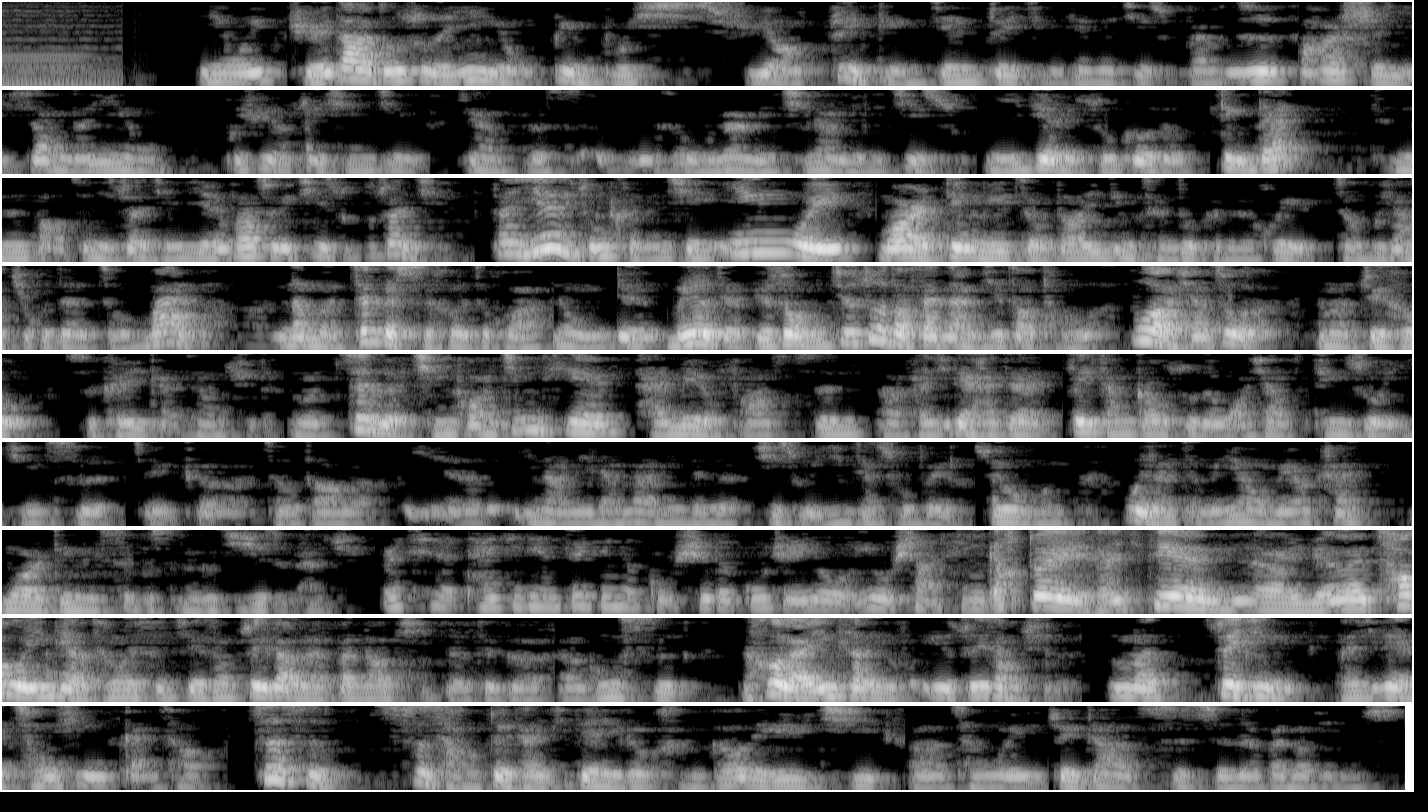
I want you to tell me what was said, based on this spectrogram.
因为绝大多数的应用并不需要最顶尖、最顶尖的技术，百分之八十以上的应用。不需要最先进这样子的四是五纳米、七纳米的技术，你一定要有足够的订单，才能保证你赚钱。研发这个技术不赚钱，但也有一种可能性，因为摩尔定律走到一定程度，可能会走不下去或者走慢了。那么这个时候的话，那我们就没有这，比如说我们就做到三纳米就到头了，不往下做了，那么最后是可以赶上去的。那么这个情况今天还没有发生啊，台积电还在非常高速的往下走，听说已经是这个走到了。一纳米、两纳米这个技术已经在储备了，所以我们未来怎么样，我们要看摩尔定律是不是能够继续走下去。而且台积电最近的股市的估值又又上新高。对，台积电呃原来超过英特尔，成为世界上最大的半导体的这个呃公司，后来英特尔又又追上去了。那么最近台积电重新赶超，这是市场对台积电一个很高的一个预期啊，成为最大市值的半导体公司。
